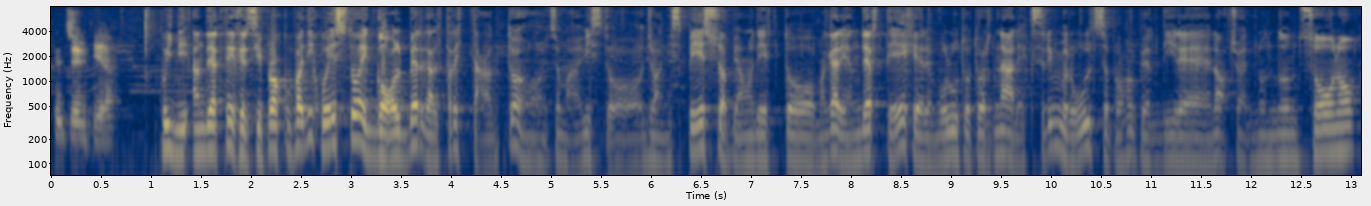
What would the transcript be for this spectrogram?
Che gentile. Quindi Undertaker si preoccupa di questo e Goldberg altrettanto. Insomma, hai visto Giovanni, spesso abbiamo detto, magari Undertaker è voluto tornare a Extreme Rules proprio per dire, no, cioè non, non sono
